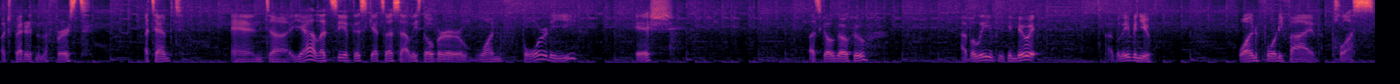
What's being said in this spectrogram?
Much better than the first attempt. And uh, yeah, let's see if this gets us at least over 140-ish. Let's go, Goku. I believe you can do it. I believe in you. 145 plus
